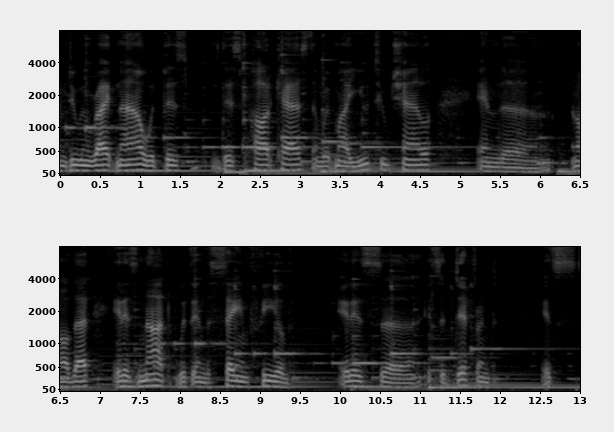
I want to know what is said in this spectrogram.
am doing right now with this this podcast and with my YouTube channel and uh, and all that, it is not within the same field. It is uh, it's a different, it's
